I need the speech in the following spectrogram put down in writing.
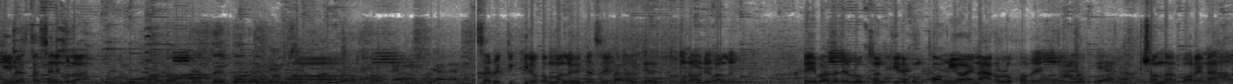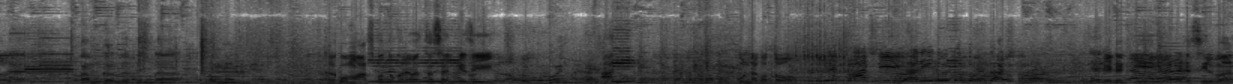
কি ব্যস্ত আছেন এগুলা? স্যার বিক্রি কীরকম ভালো হইতেছে? মোটামুটি ভালোই। এই বাজারে লোকজন কীরকম কমই হয় না আরও লোক হবে? সন্ধ্যার পরে না? কাম কাজের দিন না। কাকু মাছ কত করে বেচতেছেন কেজি? কোনটা কত? এটা কি? এটা সিলভার?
